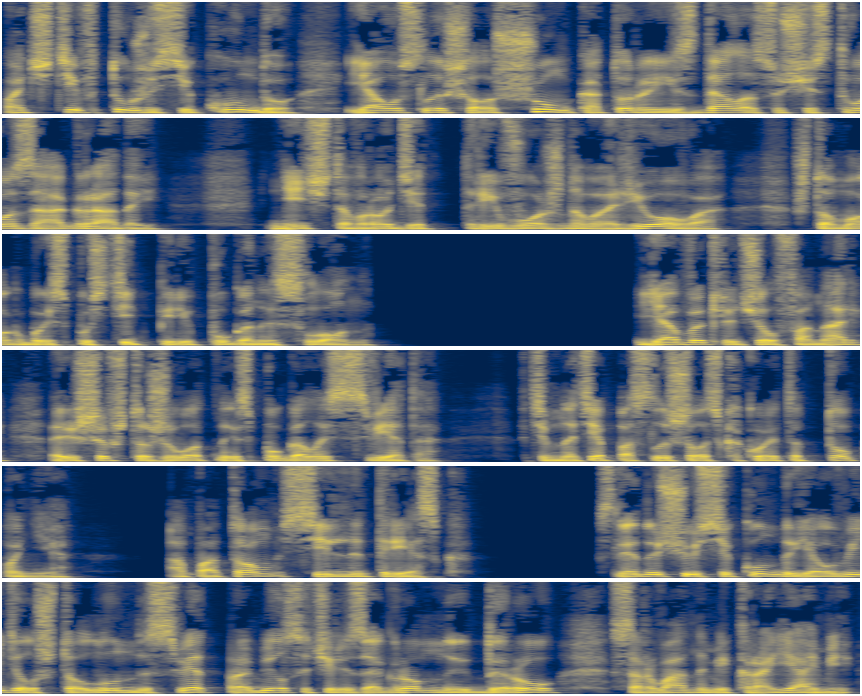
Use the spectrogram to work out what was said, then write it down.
Почти в ту же секунду я услышал шум, который издало существо за оградой, Нечто вроде тревожного рева, что мог бы испустить перепуганный слон. Я выключил фонарь, решив, что животное испугалось света. В темноте послышалось какое-то топанье, а потом сильный треск. В следующую секунду я увидел, что лунный свет пробился через огромную дыру с рваными краями,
